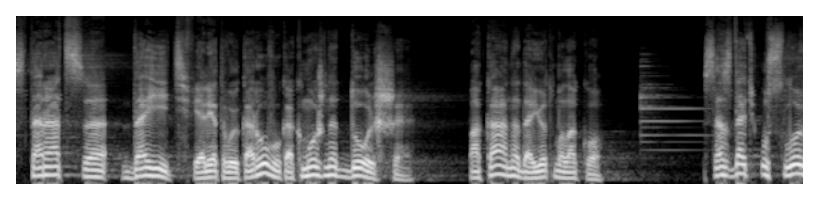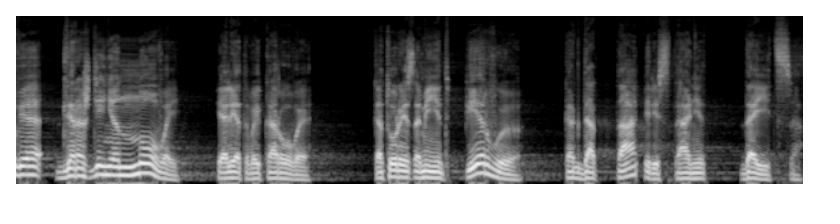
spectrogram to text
Стараться доить фиолетовую корову как можно дольше, пока она дает молоко. Создать условия для рождения новой фиолетовой коровы, которая заменит первую, когда та перестанет доиться.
